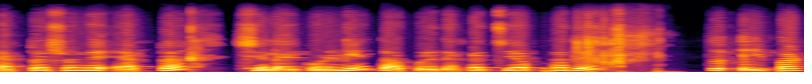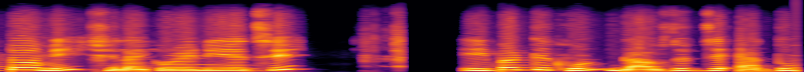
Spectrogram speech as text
একটার সঙ্গে একটা সেলাই করে নিয়ে তারপরে দেখাচ্ছি আপনাদের। তো এই পার্টটাও আমি সেলাই করে নিয়েছি। এইবার দেখুন, ব্লাউজের যে একদম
